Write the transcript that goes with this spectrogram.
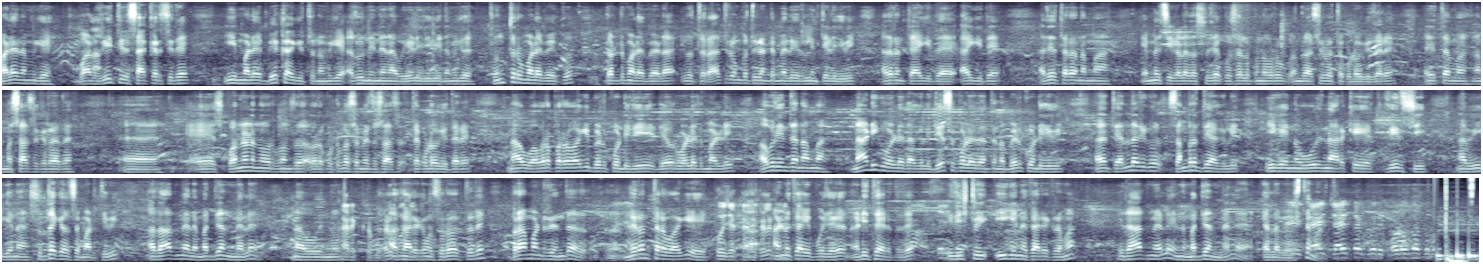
ಮಳೆ ನಮಗೆ ಭಾಳ ರೀತಿಯಲ್ಲಿ ಸಹಕರಿಸಿದೆ. ಈ ಮಳೆ ಬೇಕಾಗಿತ್ತು ನಮಗೆ. ಅದು ನಿನ್ನೆ ನಾವು ಹೇಳಿದ್ದೀವಿ ನಮಗೆ ತುಂತುರು ಮಳೆ ಬೇಕು. ದೊಡ್ಡ ಮಳೆ ಬೇಡ. ಇವತ್ತು ರಾತ್ರಿ ಒಂಬತ್ತು ಗಂಟೆ ಮೇಲೆ ಇರಲಿ ಅಂತ ಹೇಳಿದೀವಿ. ಅದರಂತೆ ಆಗಿದೆ ಆಗಿದೆ. ಅದೇ ಥರ ನಮ್ಮ ಎಂ ಎಲ್ ಸಿಗಳಾದ ಸುಜಾ ಕುಸಲಪ್ಪನವರು ಒಂದು ಆಶೀರ್ವಾದ ತಗೊಂಡೋಗಿದ್ದಾರೆ. ಅದೇ ತಮ್ಮ, ನಮ್ಮ ಶಾಸಕರಾದ ಎಸ್ ಪೊನ್ನಣ್ಣನವರು ಬಂದು ಅವರ ಕುಟುಂಬ ಸಮೇತ ಶಾಸ ತಗೊಂಡೋಗಿದ್ದಾರೆ. ನಾವು ಅವರ ಪರವಾಗಿ ಬೇಡ್ಕೊಂಡಿದ್ದೀವಿ. ದೇವರು ಒಳ್ಳೇದು ಮಾಡಲಿ. ಅವರಿಂದ ನಮ್ಮ ನಾಡಿಗೂ ಒಳ್ಳೆಯದಾಗಲಿ ದೇಶಕ್ಕೆ ಒಳ್ಳೆಯದಂತ ನಾವು ಬೇಡ್ಕೊಂಡಿದ್ದೀವಿ. ಅದಂತೆ ಎಲ್ಲರಿಗೂ ಸಮೃದ್ಧಿ ಆಗಲಿ. ಈಗ ಇನ್ನು ಊರಿನ ಹರಕೆ ತೀರಿಸಿ ನಾವು ಈಗಿನ ಶುದ್ಧ ಕೆಲಸ ಮಾಡ್ತೀವಿ. ಅದಾದಮೇಲೆ ಮಧ್ಯಾಹ್ನದ ಮೇಲೆ ನಾವು ಇನ್ನು ಕಾರ್ಯಕ್ರಮ ಕಾರ್ಯಕ್ರಮ ಶುರುವಾಗ್ತದೆ. ಬ್ರಾಹ್ಮಣರಿಂದ ನಿರಂತರವಾಗಿ ಪೂಜಾ ಹಣ್ಣುಕಾಯಿ ಪೂಜೆ ನಡೀತಾ ಇರ್ತದೆ. ಇದಿಷ್ಟು ಈಗಿನ ಕಾರ್ಯಕ್ರಮ. ಇದಾದಮೇಲೆ ಇನ್ನು ಮಧ್ಯಾಹ್ನದ ಮೇಲೆ ಎಲ್ಲ ವ್ಯವಸ್ಥೆ ಮಾಡ್ತೀವಿ.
